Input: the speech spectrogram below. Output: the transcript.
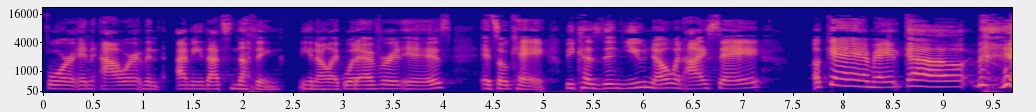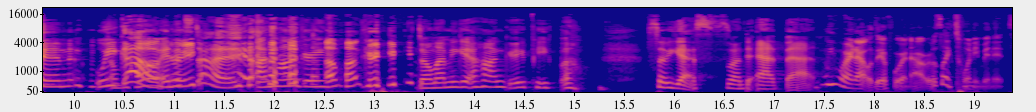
for an hour, then I mean, that's nothing, you know, like whatever it is, it's okay. Because then you know when I say, okay, I'm ready to go, then we I'm go and hungry. it's done. I'm hungry. I'm hungry. Don't let me get hungry, people. So yes, wanted to add that. we weren't out there for an hour. It was like 20 minutes.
